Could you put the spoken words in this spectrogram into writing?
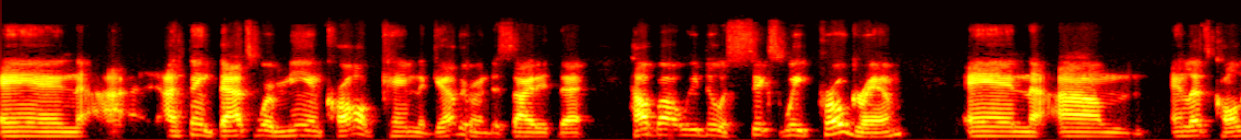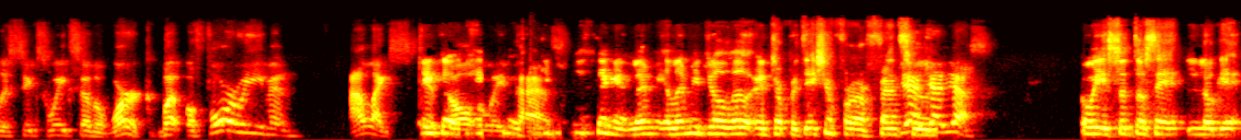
and I, I think that's where me and Carl came together and decided that how about we do a six week program, and um, and let's call it six weeks of the work. But before we even I like skipped all the way past. Me a second. Let me, let me do a little interpretation for our friends. Yeah, who- yeah, yes. Oye, eso entonces, lo que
